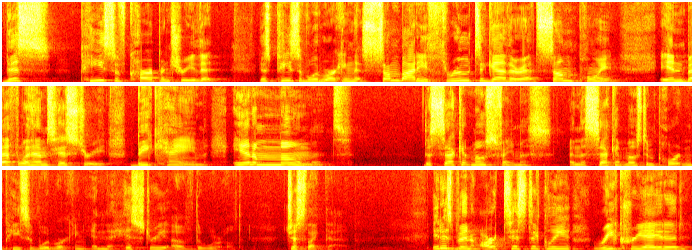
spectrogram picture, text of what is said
this piece of carpentry that this piece of woodworking that somebody threw together at some point in Bethlehem's history became, in a moment, the second most famous and the second most important piece of woodworking in the history of the world. Just like that. It has been artistically recreated,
